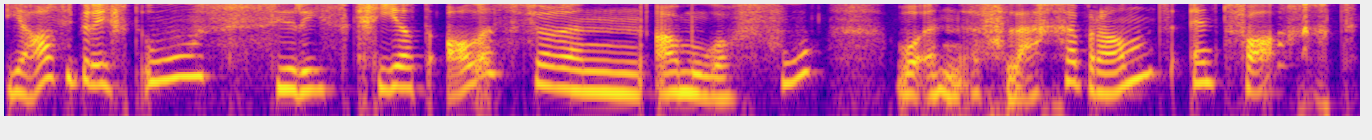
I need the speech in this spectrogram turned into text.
Ja, sie bricht aus, sie riskiert alles für einen Amour fou, wo einen Flächenbrand entfacht.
